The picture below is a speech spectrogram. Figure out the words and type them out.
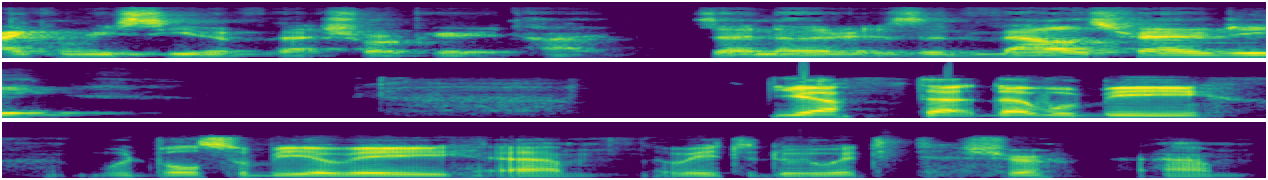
I can receive it for that short period of time. Is that another? Is it a valid strategy? Yeah, that that would be would also be a way um, a way to do it. Sure, um,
